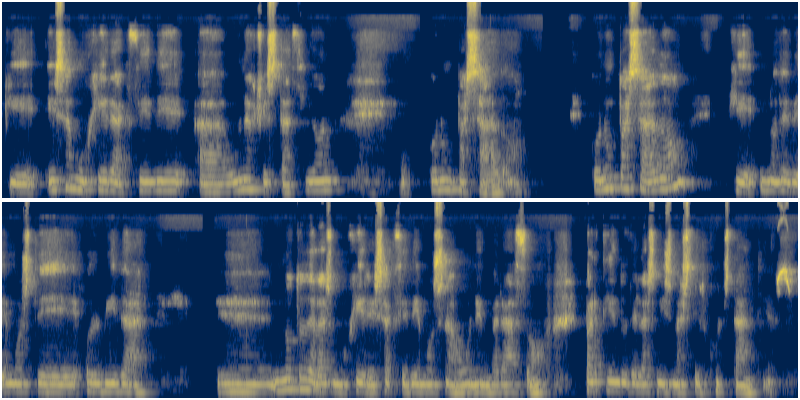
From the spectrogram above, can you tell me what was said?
que esa mujer accede a una gestación con un pasado, con un pasado que no debemos de olvidar eh, no todas las mujeres accedemos a un embarazo partiendo de las mismas circunstancias.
